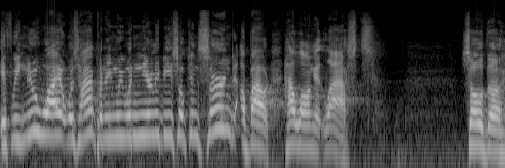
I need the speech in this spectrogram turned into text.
If we knew why it was happening, we wouldn't nearly be so concerned about how long it lasts. So, the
